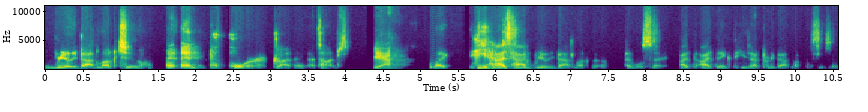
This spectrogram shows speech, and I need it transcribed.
Really bad luck too, and, and poor driving at times. Yeah, like he has had really bad luck though. I will say, I I think he's had pretty bad luck this season.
